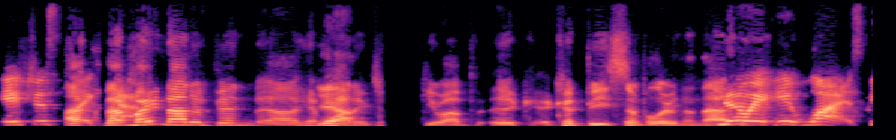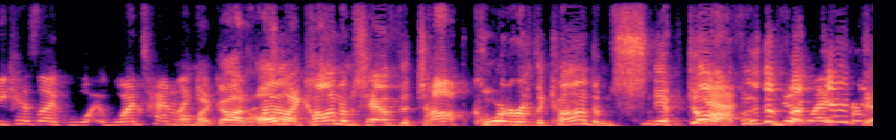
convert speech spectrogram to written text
it's just I- like that yeah. might not have been uh, him Yeah. wanting to pick you up. It, it could be simpler than that. no it, it was because like w- one time like oh my it god! All my condoms have the top quarter of the condom snipped Yeah, off. Who the no, fuck like, did that?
